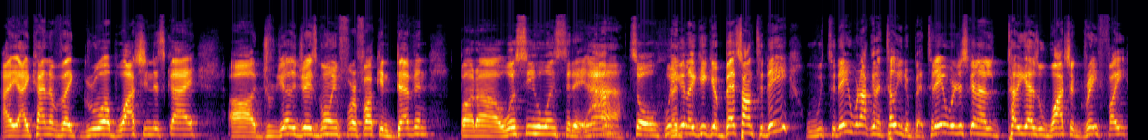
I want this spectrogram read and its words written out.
I, I kind of like grew up watching this guy. Uh, the other Dre's going for fucking Devin, but uh, we'll see who wins today. Yeah. So who are you gonna get your bets on today? We, today we're not gonna tell you to bet. Today we're just gonna tell you guys to watch a great fight.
